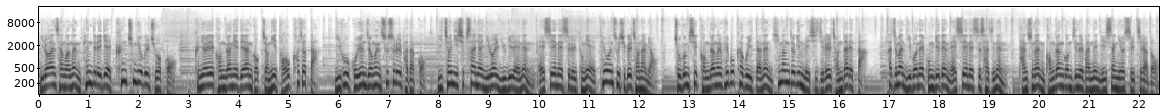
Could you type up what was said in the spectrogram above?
이러한 상황은 팬들에게 큰 충격을 주었고 그녀의 건강에 대한 걱정이 더욱 커졌다. 이후 고현정은 수술을 받았고 2024년 1월 6일에는 SNS를 통해 퇴원 소식을 전하며 조금씩 건강을 회복하고 있다는 희망적인 메시지를 전달했다. 하지만 이번에 공개된 SNS 사진은 단순한 건강검진을 받는 일상이었을지라도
